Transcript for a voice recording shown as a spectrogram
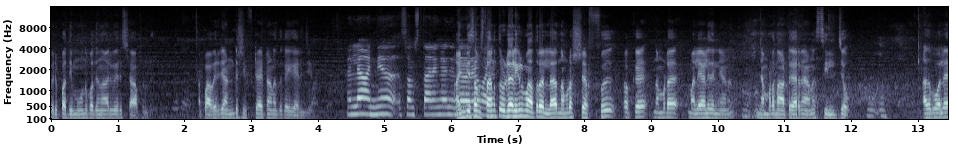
ഒരു പതിമൂന്ന് പതിനാല് പേര് സ്റ്റാഫ് ഉണ്ട്. അപ്പോൾ അവർ രണ്ട് ഷിഫ്റ്റ് ആയിട്ടാണ് ഇത് കൈകാര്യം ചെയ്യുന്നത് അന്യ സംസ്ഥാനങ്ങളിൽ അന്യ സംസ്ഥാന തൊഴിലാളികൾ മാത്രമല്ല നമ്മുടെ ഷെഫ് ഒക്കെ നമ്മുടെ മലയാളി തന്നെയാണ്. നമ്മുടെ നാട്ടുകാരനാണ് സിൽജോ. അതുപോലെ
